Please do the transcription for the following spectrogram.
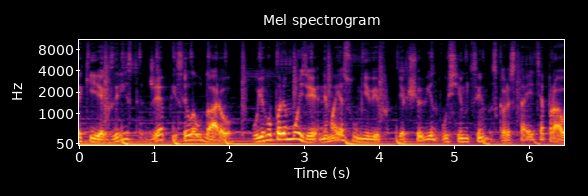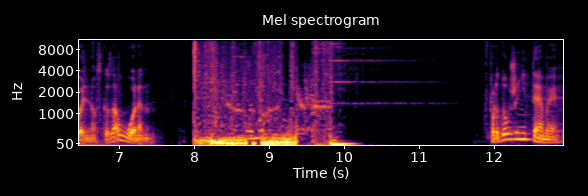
такі як зріст, джеб і сила удару. У його перемозі немає сумнівів, якщо він усім цим скористається правильно, сказав Ворен. В продовженні теми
